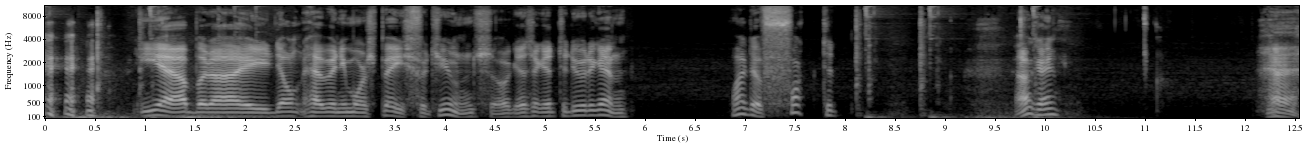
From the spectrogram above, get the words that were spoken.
it. Yeah, but I don't have any more space for tunes, so I guess I get to do it again. Why the fuck did... Okay.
